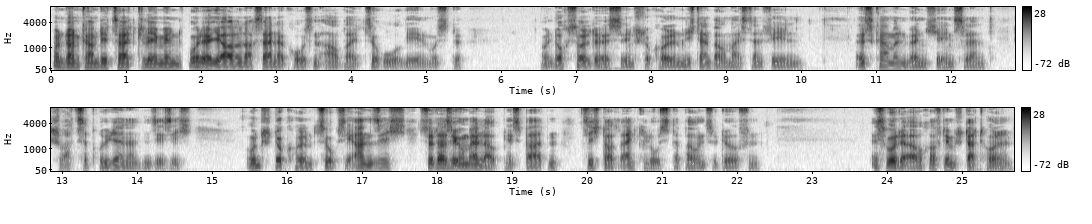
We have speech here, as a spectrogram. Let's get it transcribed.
Und dann kam die Zeit Clement, wo der Jarl nach seiner großen Arbeit zur Ruhe gehen musste. Und doch sollte es in Stockholm nicht an Baumeistern fehlen. Es kamen Mönche ins Land, schwarze Brüder nannten sie sich, und Stockholm zog sie an sich, so dass sie um Erlaubnis baten, sich dort ein Kloster bauen zu dürfen. Es wurde auch auf dem Stadtholm,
